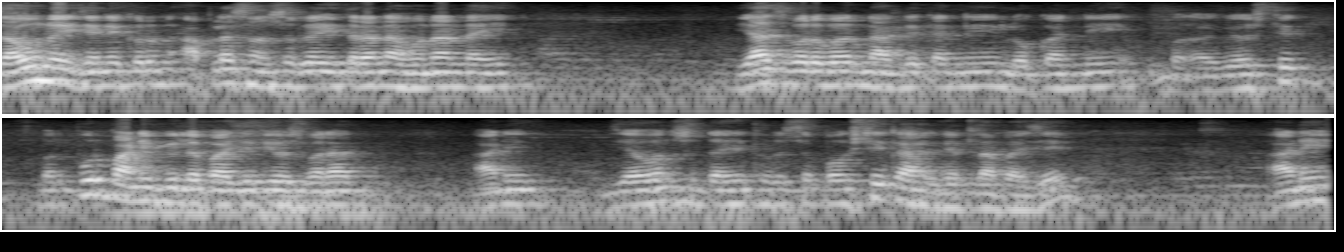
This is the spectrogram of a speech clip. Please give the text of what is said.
जाऊ नये जेणेकरून आपला संसर्ग इतरांना होणार नाही. याचबरोबर नागरिकांनी लोकांनी ब- व्यवस्थित भरपूर पाणी पिलं पाहिजे दिवसभरात. आणि जेवणसुद्धा हे थोडंसं पौष्टिक आहार घेतला पाहिजे. आणि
